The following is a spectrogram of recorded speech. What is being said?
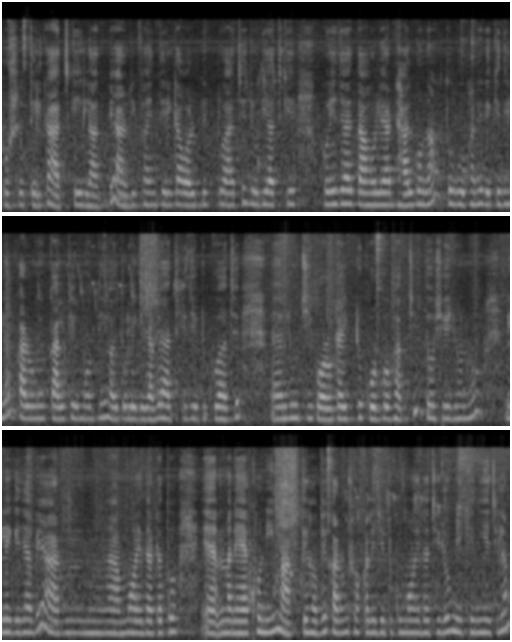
সর্ষের তেলটা আজকেই লাগবে। আর রিফাইন তেলটা অল্প একটু আছে। যদি আজকে হয়ে যায় তাহলে আর ঢালবো না। তবু ওখানে রেখে দিলাম। কারণ কালকের মধ্যেই হয়তো লেগে যাবে। আজকে যেটুকু আছে লুচি পরোটা একটু করব ভাবছি। তো সেই জন্য লেগে যাবে। আর ময়দাটা তো মানে এখনই মাখতে হবে। কারণ সকালে যেটুকু ময়দা ছিল মেখে নিয়েছিলাম।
